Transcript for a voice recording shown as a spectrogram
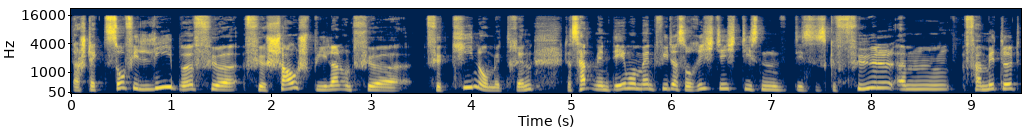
da steckt so viel Liebe für, für Schauspielern und für, für Kino mit drin. Das hat mir in dem Moment wieder so richtig diesen, dieses Gefühl ähm, vermittelt,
